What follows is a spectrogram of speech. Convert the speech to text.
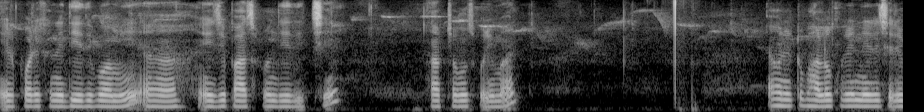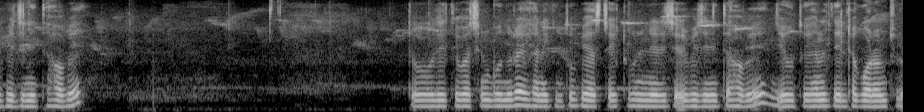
এরপর এখানে দিয়ে দেবো আমি এই যে পাঁচফোড়ন দিয়ে দিচ্ছি, হাফ চামচ পরিমাণ। এখন একটু ভালো করে নেড়ে চেড়ে ভেজে নিতে হবে। তো দেখতে পাচ্ছেন বন্ধুরা, এখানে কিন্তু পেঁয়াজটা একটুখানি নেড়ে চেড়ে ভেজে নিতে হবে। যেহেতু এখানে তেলটা গরম ছিল,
